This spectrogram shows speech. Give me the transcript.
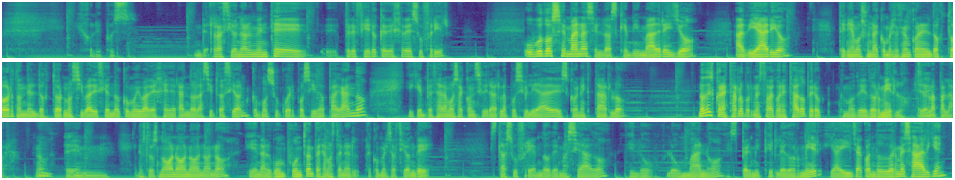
híjole, pues racionalmente eh, prefiero que deje de sufrir Hubo dos semanas en las que mi madre y yo, a diario, teníamos una conversación con el doctor donde el doctor nos iba diciendo cómo iba degenerando la situación, cómo su cuerpo se iba apagando y que empezáramos a considerar la posibilidad de desconectarlo. No desconectarlo porque no estaba conectado, pero como de dormirlo, era la palabra. ¿no? Mm. Em, nosotros no, no, no, no, no. Y en algún punto empezamos a tener la conversación de está sufriendo demasiado y lo, lo humano es permitirle dormir y ahí ya cuando duermes a alguien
